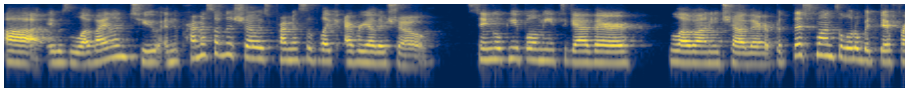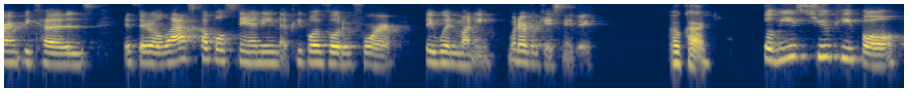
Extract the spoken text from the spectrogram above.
Uh, it was Love Island 2. And the premise of the show is premise of like every other show. Single people meet together, love on each other. But this one's a little bit different because if they're the last couple standing that people have voted for, they win money, whatever the case may be. Okay. So these two people,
